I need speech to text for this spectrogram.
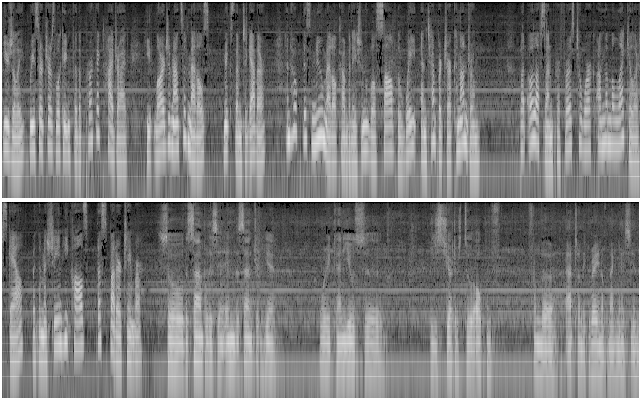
Usually, researchers looking for the perfect hydride heat large amounts of metals, mix them together, and hope this new metal combination will solve the weight and temperature conundrum but Olafsson prefers to work on the molecular scale with a machine he calls the sputter chamber. So the sample is in, in the center here, where we can use uh, these shutters to open f- from the atomic rain of magnesium.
